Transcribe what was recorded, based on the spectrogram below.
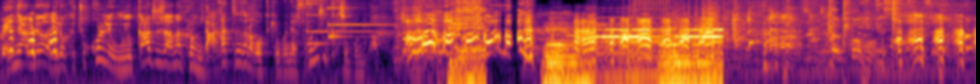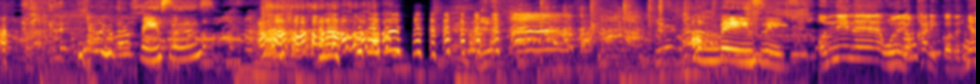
왜냐면 이렇게 초콜릿 우유 까주잖아. 그럼 나 같은 사람 어떻게 보냐? 손주까지 본다. Look at their faces. Amazing. 언니는 오늘 역할이 있거든요.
